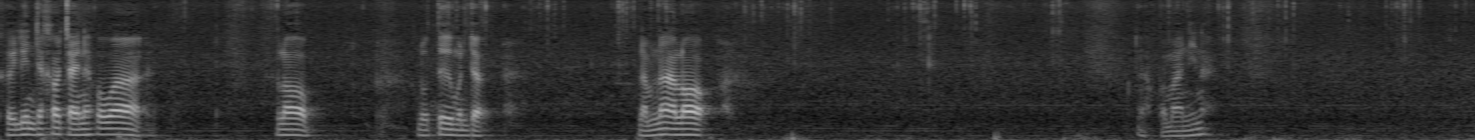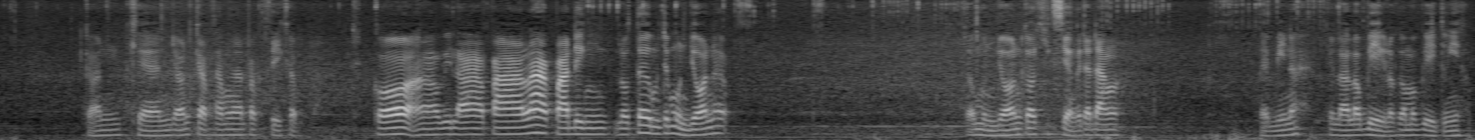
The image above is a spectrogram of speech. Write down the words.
เคยเล่นจะเข้าใจนะ เพราะว่ารอบโรเตอร์มันจะนำหน้าลอกประมาณนี้นะ การแขนย้อนกลับทำงานปกติครับ ก็อ่าเวลาปลาลากปลาดึงโรเตอร์มันจะหมุนย้อนนะครับถ้าหมุนย้อนก็คลิกเสียงก็จะดัง แบบนี้นะ เวลาเราเบรกเราก็มาเบรกตรงนี้ครับ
